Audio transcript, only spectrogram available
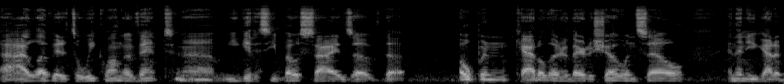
Uh, I love it. It's a week long event. Mm-hmm. Um, you get to see both sides of the open cattle that are there to show and sell, and then you got a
